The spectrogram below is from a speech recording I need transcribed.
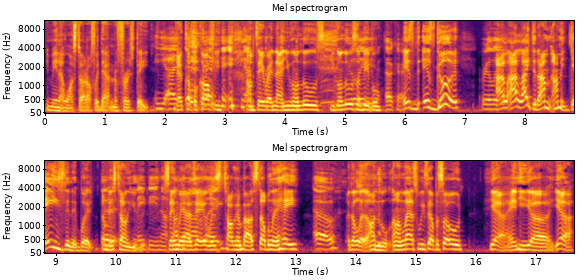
You may not want to start off with that on the first date. Yeah, I- that cup of coffee. I'm gonna tell you right now, you're gonna lose. You're gonna lose Really? some people. Okay. It's it's good. Really? I, I liked it. I'm I'm engaged in it, but, I'm just telling you. maybe not Same way talking about, Isaiah was talking about stubble and hay. Oh, on on last week's episode. Yeah, and he uh yeah,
